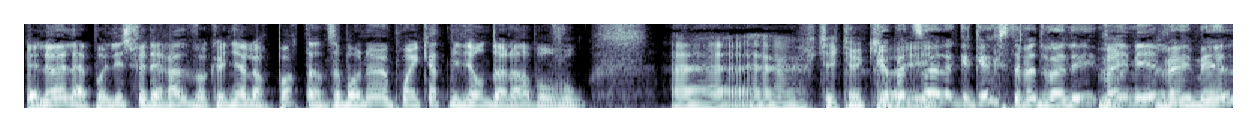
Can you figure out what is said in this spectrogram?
Ben là, la police fédérale va cogner à leur porte en disant, bon, on a 1,4 million de dollars pour vous. Euh, quelqu'un qui. Répète ça, quelqu'un qui s'était fait voler. 20 000. 20 000.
